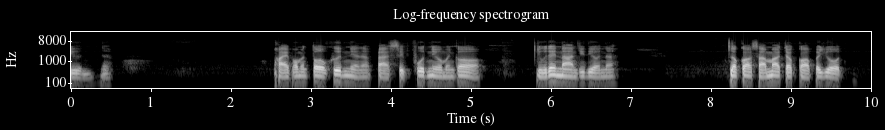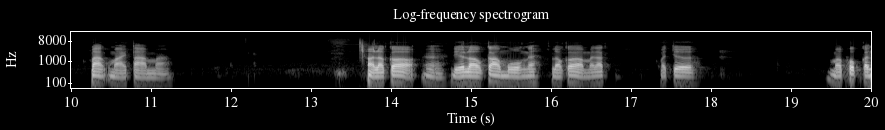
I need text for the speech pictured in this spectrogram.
ยืนนะภายพอมันโตขึ้นเนี่ยนะแปดสิบฟุตเนี่ยมันก็อยู่ได้นานทีเดียวนะ แล้วก็สามารถจะก่อประโยชน์มากมายตามมา อ่าแล้วก็เดี๋ยวเราเก้าโมงนะเราก็มานัดมาเจอ มาพบกัน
